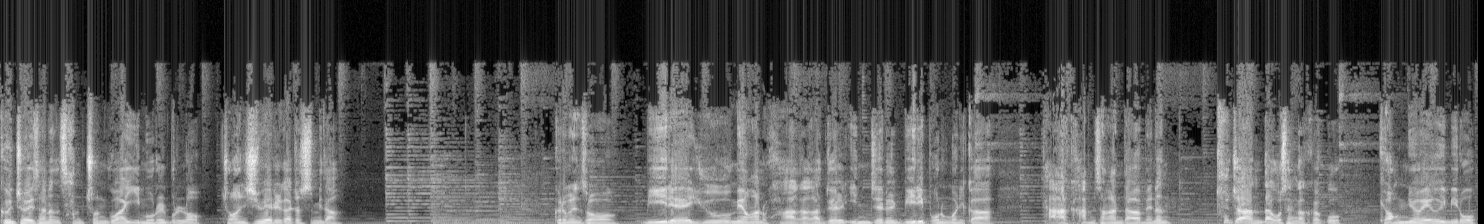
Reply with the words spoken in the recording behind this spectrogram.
근처에 사는 삼촌과 이모를 불러 전시회를 가졌습니다. 그러면서 미래의 유명한 화가가 될 인재를 미리 보는 거니까 다 감상한 다음에는 투자한다고 생각하고 격려의 의미로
